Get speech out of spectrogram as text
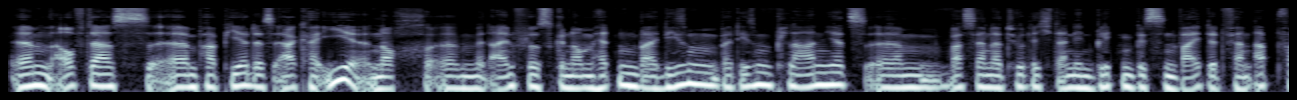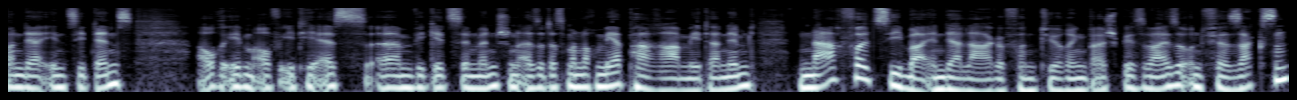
ähm, auf das ähm, Papier des RKI noch ähm, mit Einfluss genommen hätten bei diesem, bei diesem Plan jetzt, ähm, was ja natürlich dann den Blick ein bisschen weitet, fernab von der Inzidenz, auch eben auf ETS, ähm, wie geht's den Menschen, also dass man noch mehr Parameter nimmt und nachvollziehbar in der Lage von Thüringen beispielsweise und für Sachsen,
